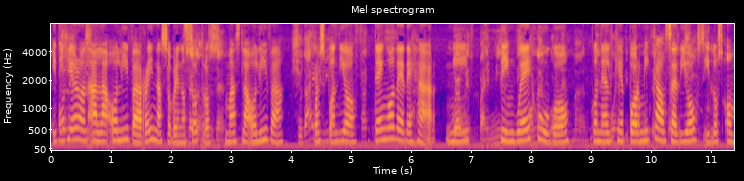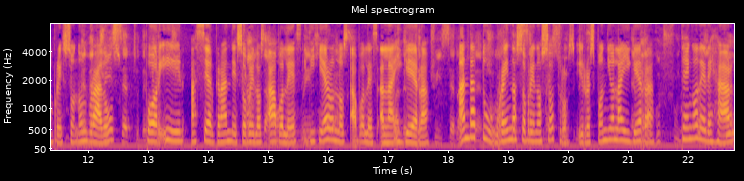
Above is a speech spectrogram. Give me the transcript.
Y dijeron a la oliva, reina sobre nosotros. Mas la oliva respondió, tengo de dejar mi pingüe jugo con el que por mi causa Dios y los hombres son honrados por ir a ser grandes sobre los árboles. Y dijeron los árboles a la higuera, anda tú, reina sobre nosotros. Y respondió la higuera, tengo de dejar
